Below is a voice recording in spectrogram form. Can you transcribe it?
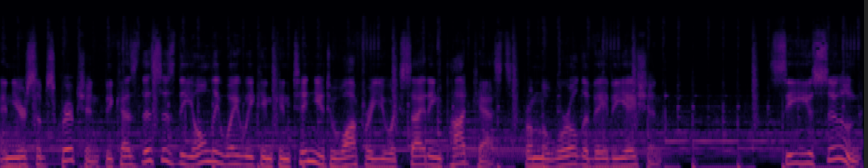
and your subscription because this is the only way we can continue to offer you exciting podcasts from the world of aviation. See you soon!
